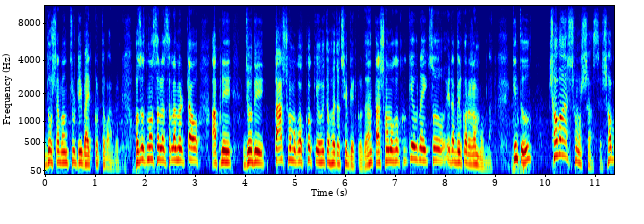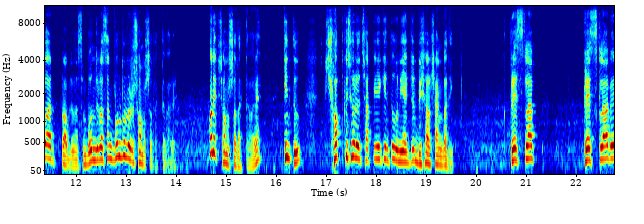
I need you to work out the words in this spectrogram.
দোষ এবং ত্রুটি বাইট করতে পারবেন। হজরত মোহাম্মদ সাল্লাহ সাল্লামেরটাও আপনি যদি তার সমকক্ষ কেউ হয়তো হয়তো সে বের করতে তার সমকক্ষ কেউ নাই সো এটা বের করা সম্ভব না। কিন্তু সবার সমস্যা আছে, সবার প্রবলেম আছে। মঞ্জুল হাসান বুলবুলের সমস্যা থাকতে পারে, অনেক সমস্যা থাকতে পারে। কিন্তু সব কিছুর ছাপিয়ে কিন্তু উনি একজন বিশাল সাংবাদিক। প্রেস ক্লাব প্রেস ক্লাবে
